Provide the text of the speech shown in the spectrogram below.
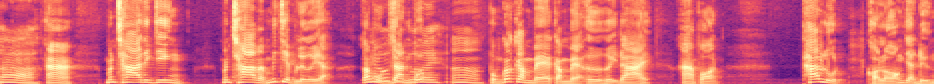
ค่ะอ่า มันชาจริง ๆ มันชาแบบไม่เจ็บเลยอะ่ะ แล้วผมไรู้สึกดันปุ๊บเลยเออผมก็กำแบกำแบเออเฮ้ยได้ อ่าพอถ้าหลุดขอร้องอย่าดึง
